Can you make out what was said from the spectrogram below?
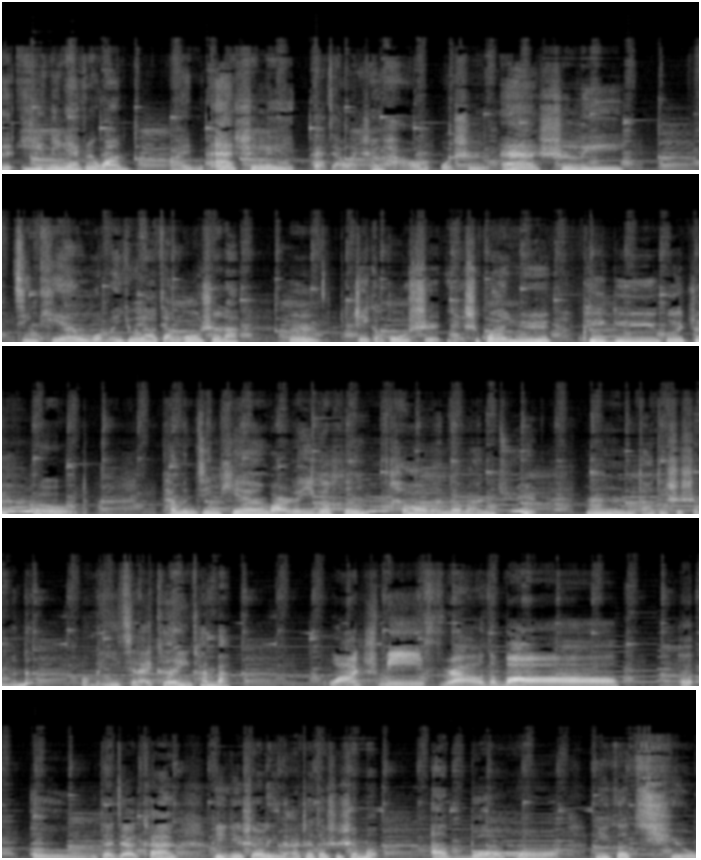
Good evening, everyone. I'm Ashley. 大家晚上好，我是 Ashley。今天我们又要讲故事了。嗯，这个故事也是关于 Piggy 和 Gerald。他们今天玩了一个很好玩的玩具。嗯，到底是什么呢？我们一起来看一看吧。Watch me throw the ball. 呃 哦，大家看，Piggy 手里拿着的是什么？A ball，一个球。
